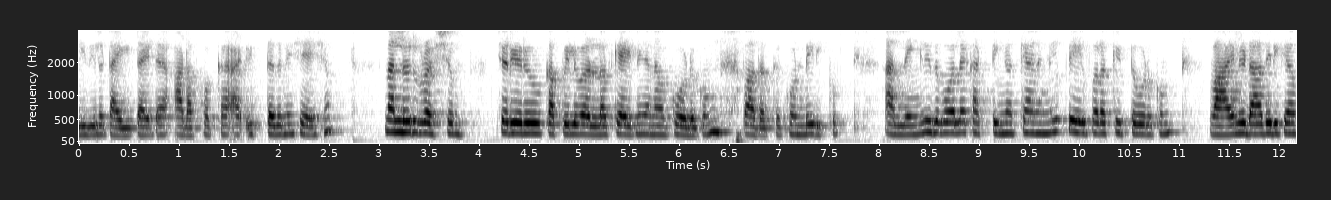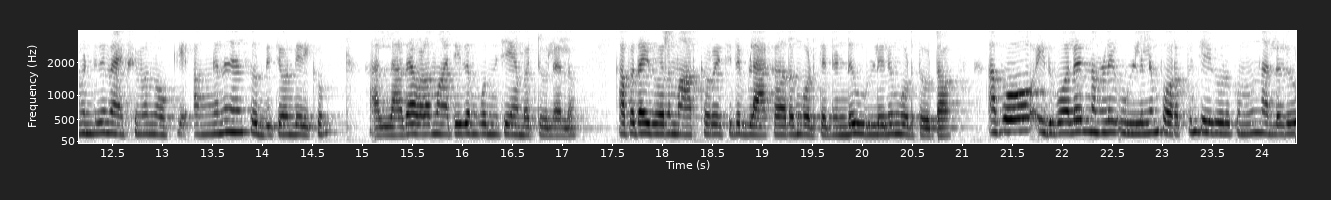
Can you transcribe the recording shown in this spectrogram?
രീതിയിൽ ടൈറ്റായിട്ട് അടപ്പൊക്കെ ഇട്ടതിന് ശേഷം നല്ലൊരു ബ്രഷും ചെറിയൊരു കപ്പിൽ വെള്ളമൊക്കെ ആയിട്ട് ഞാൻ അവൾക്ക് കൊടുക്കും. അപ്പോൾ അതൊക്കെ കൊണ്ടിരിക്കും. അല്ലെങ്കിൽ ഇതുപോലെ കട്ടിംഗ് ഒക്കെ ആണെങ്കിൽ പേപ്പറൊക്കെ ഇട്ട് കൊടുക്കും. വായിലിടാതിരിക്കാൻ വേണ്ടിയിട്ട് മാക്സിമം നോക്കി. അങ്ങനെ ഞാൻ ശ്രദ്ധിച്ചുകൊണ്ടിരിക്കും അല്ലാതെ അവളെ മാറ്റി നമുക്കൊന്നും ചെയ്യാൻ പറ്റൂലല്ലോ. അപ്പോൾ അതാ ഇതുപോലെ മാർക്കർ വെച്ചിട്ട് ബ്ലാക്ക് കളറും കൊടുത്തിട്ടുണ്ട്. ഉള്ളിലും കൊടുത്തു കേട്ടോ. അപ്പോൾ ഇതുപോലെ നമ്മൾ ഉള്ളിലും പുറത്തും ചെയ്ത് കൊടുക്കുമ്പോൾ നല്ലൊരു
